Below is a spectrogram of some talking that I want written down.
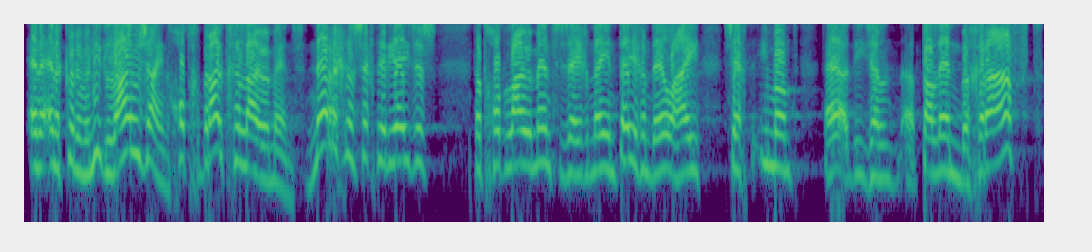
En, en dan kunnen we niet lui zijn. God gebruikt geen luie mens. Nergens zegt de Heer Jezus dat God luie mensen zegt. Nee, in tegendeel. Hij zegt iemand hè, die zijn talent begraaft.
